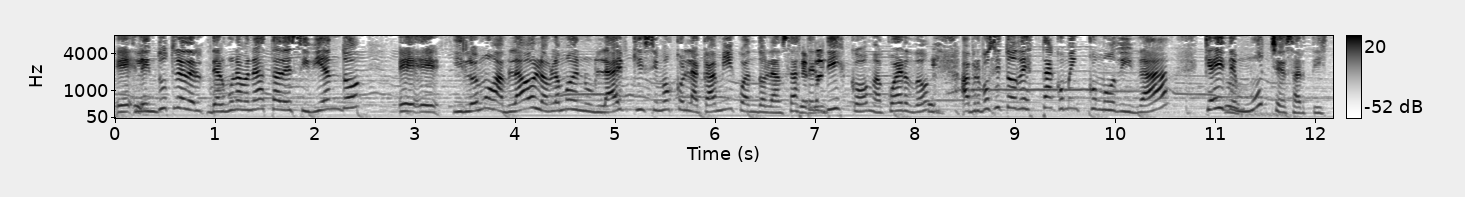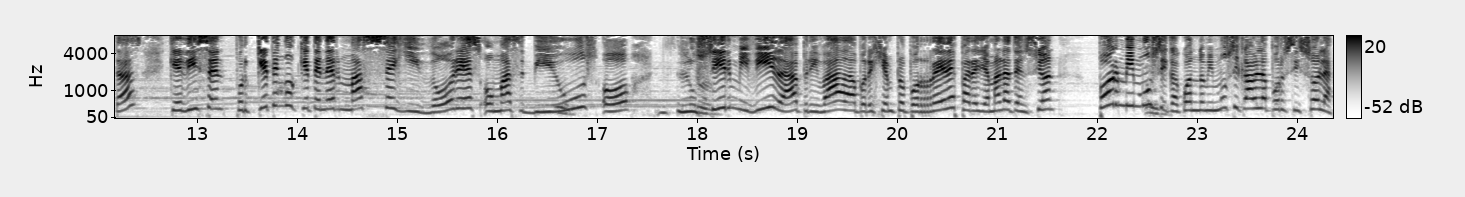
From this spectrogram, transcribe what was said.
Eh, La industria de, de alguna manera está decidiendo eh, eh, y lo hemos hablado, lo hablamos en un live que hicimos con la Cami cuando lanzaste el disco, me acuerdo, a propósito de esta como incomodidad que hay de mm. muchos artistas que dicen, ¿por qué tengo que tener más seguidores o más views mm. o lucir mm. mi vida privada, por ejemplo, por redes para llamar la atención? Por mi música, cuando mi música habla por sí sola.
